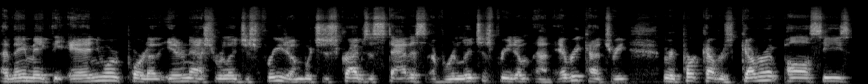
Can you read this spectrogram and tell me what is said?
and they make the annual report on international religious freedom, which describes the status of religious freedom on every country. The report covers government policies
